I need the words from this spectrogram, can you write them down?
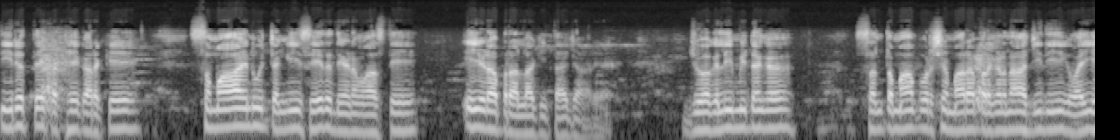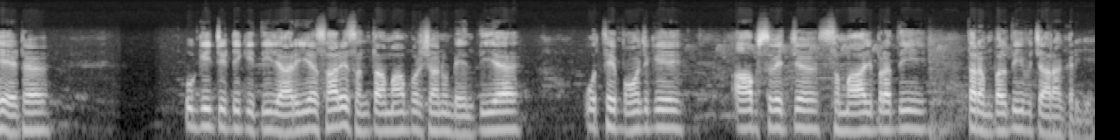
ਤੀਰਥ ਤੇ ਇਕੱਠੇ ਕਰਕੇ ਸਮਾਜ ਨੂੰ ਚੰਗੀ ਸੇਧ ਦੇਣ ਵਾਸਤੇ ਇਹ ਜਿਹੜਾ ਉਪਰਾਲਾ ਕੀਤਾ ਜਾ ਰਿਹਾ ਹੈ। ਜੋ ਅਗਲੀ ਮੀਟਿੰਗ ਸੰਤ ਮਹਾਂਪੁਰਸ਼ ਮਹਾਰਾਜ ਪ੍ਰਗਟਨਾਥ ਜੀ ਦੀ ਅਗਵਾਈ ਹੇਠ ਉੱਗੀ ਚਿੱਟੀ ਕੀਤੀ ਜਾ ਰਹੀ ਹੈ। ਸਾਰੇ ਸੰਤਾਂ ਮਹਾਂਪੁਰਸ਼ਾਂ ਨੂੰ ਬੇਨਤੀ ਹੈ ਉੱਥੇ ਪਹੁੰਚ ਕੇ ਆਪਸ ਵਿੱਚ ਸਮਾਜ ਪ੍ਰਤੀ ਧਰਮ ਪ੍ਰਤੀ ਵਿਚਾਰਾਂ ਕਰੀਏ।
